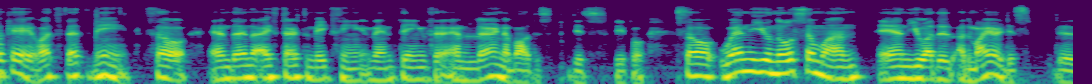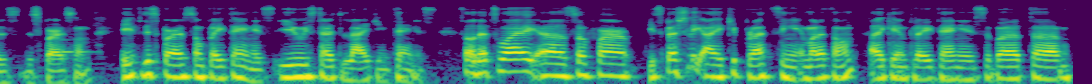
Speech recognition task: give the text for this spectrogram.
Okay, what's that mean? So and then I start mixing many things and learn about this, these people. So when you know someone and you ad- admire this this this person. If this person play tennis, you start liking tennis. So that's why uh, so far, especially I keep practicing a marathon. I can play tennis, but um,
